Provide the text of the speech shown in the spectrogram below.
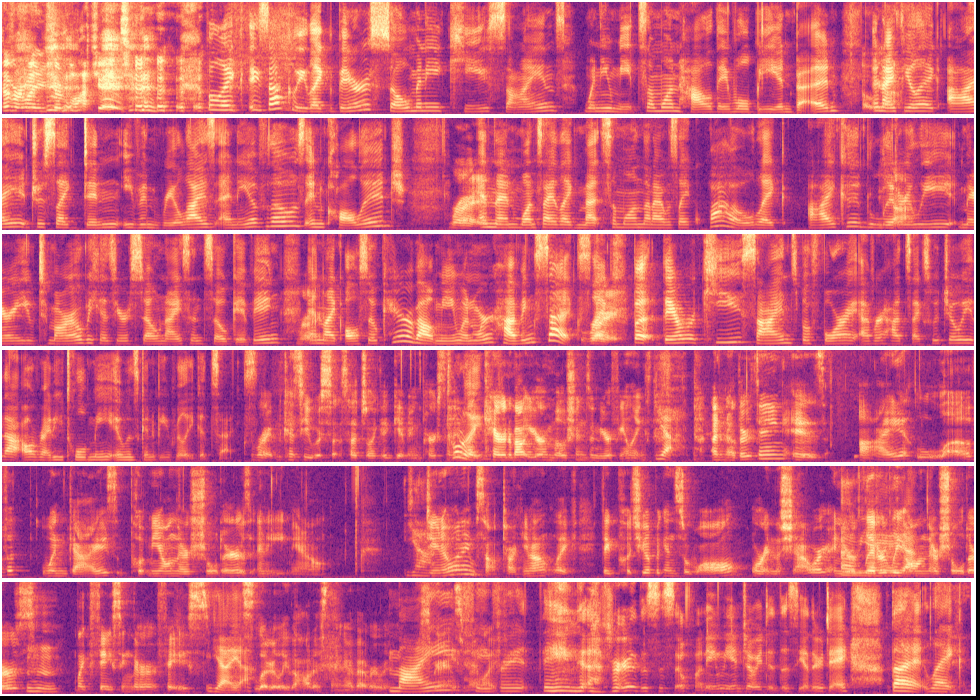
Everyone should watch it. but like exactly, like there are so many key signs when you meet someone how they will be in bed. Oh, and I feel like I just like didn't even realize any of those in college. right. And then once I like met someone that I was like, wow, like I could literally marry you tomorrow because you're so nice and so giving Right. and like also care about me when we're having sex. Right. Like but there were key signs before I ever had sex with Joey that already told me it was going to be really good sex. Right, because he was su- such like a giving person. and, Totally. like, cared about your emotions and your feelings. Yeah. Another thing is I love when guys put me on their shoulders and eat me out. Yeah. Do you know what I'm talking about? Like they put you up against a wall or in the shower and you're Oh, yeah, yeah, literally yeah. on their shoulders, mm-hmm. like facing their face. Yeah, yeah. It's literally the hottest thing I've ever my my life. favorite thing ever. This is so funny. Me and Joey did this the other day. But like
